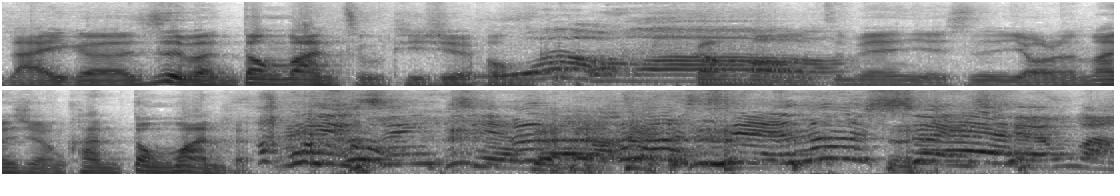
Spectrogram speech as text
来一个日本动漫主题曲的风格，哇刚好这边也是有人蛮喜欢看动漫的，内心解了，写了睡前晚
